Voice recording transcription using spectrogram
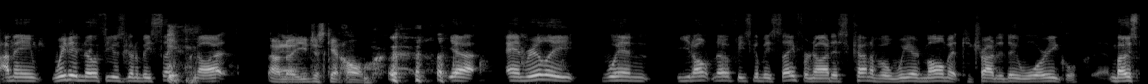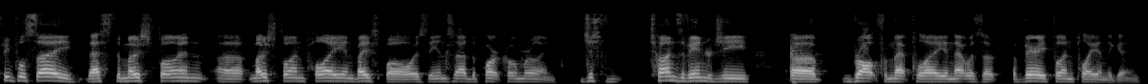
I mean, we didn't know if he was going to be safe or not. Oh no, you just get home. yeah, and really, when you don't know if he's going to be safe or not, it's kind of a weird moment to try to do War Eagle. Most people say that's the most fun, uh, most fun play in baseball is the inside the park home run. Just tons of energy uh, brought from that play, and that was a, a very fun play in the game.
